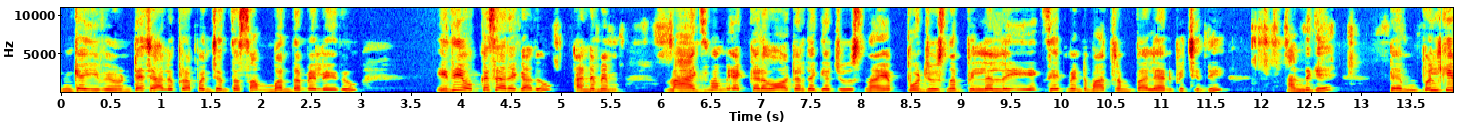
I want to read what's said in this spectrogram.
ఇంకా ఇవి ఉంటే చాలు ప్రపంచంతో సంబంధమే లేదు. ఇది ఒక్కసారే కాదు అంటే మేము మాక్సిమం ఎక్కడ వాటర్ దగ్గర చూసినా ఎప్పుడు చూసినా పిల్లలు ఈ ఎగ్జైట్మెంట్ మాత్రం భలే అనిపించింది. అందుకే టెంపుల్కి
